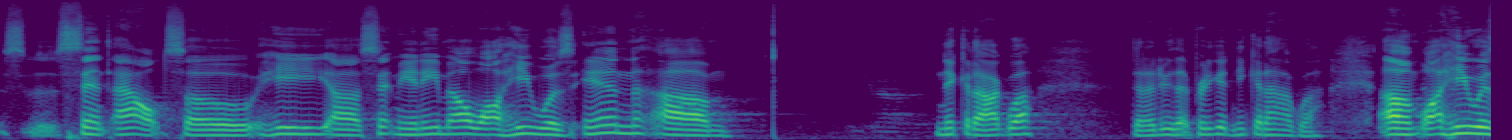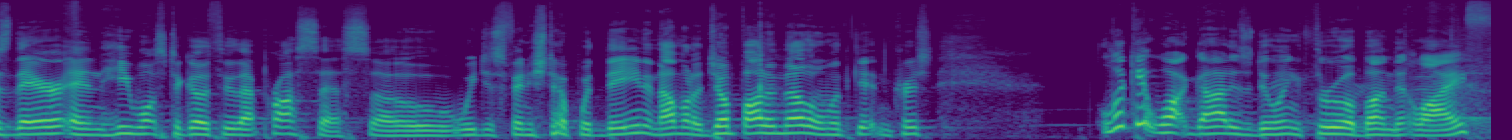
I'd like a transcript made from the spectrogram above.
sent out. So he uh, sent me an email while he was in um, Nicaragua. Did I do that pretty good? Nicaragua. Um, while he was there, and he wants to go through that process. So we just finished up with Dean, and I'm going to jump on another one with getting Christian. Look at what God is doing through Abundant Life.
